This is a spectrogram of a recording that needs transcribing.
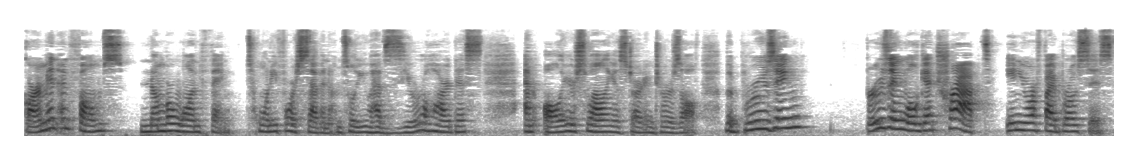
garment and foams, number one thing, 24 7 until you have zero hardness and all your swelling is starting to resolve. The bruising, bruising will get trapped in your fibrosis.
